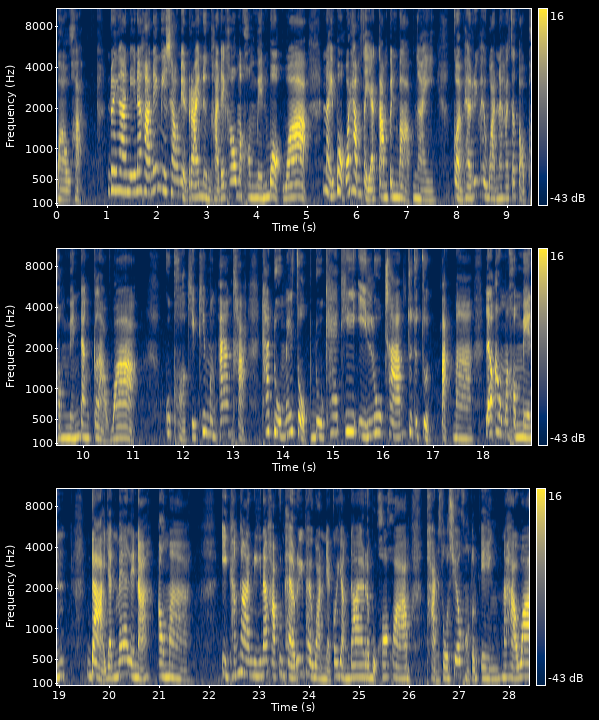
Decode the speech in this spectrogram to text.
เบาๆค่ะโดยงานนี้นะคะได้มีชาวเน็ตรายหนึ่งค่ะ ได้เข้ามาคอมเมนต์บอกว่า ไหนบอกว่าทำศัลยกรรมเป็นบาปไง ก่อนแพรรี่ไพวันนะคะ จะตอบคอมเมนต์ดังกล่าวว่า กูขอคลิปที่มึงอ้างค่ะ ถ้าดูไม่จบดูแค่ที่อีลูกช้างจุดๆตัดมา แล้วเอามาคอมเมนต์ด่ายันแม่เลยนะ เอามาอีกทั้งงานนี้นะคะ คุณแพรรี่ไพวันเนี่ยก็ยังได้ระบุข้อความผ่านโซเชียลของตนเองนะคะว่า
